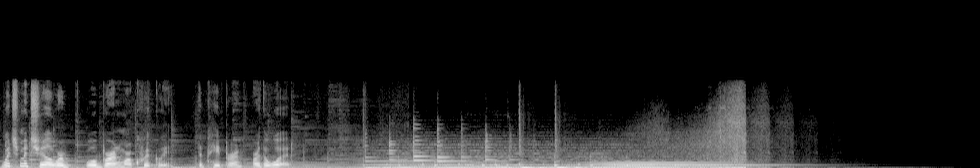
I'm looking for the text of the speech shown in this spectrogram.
Which material will burn more quickly, the paper or the wood?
